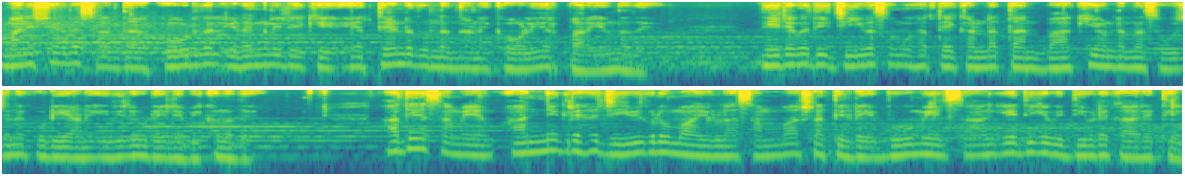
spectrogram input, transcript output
മനുഷ്യരുടെ ശ്രദ്ധ കൂടുതൽ ഇടങ്ങളിലേക്ക് എത്തേണ്ടതുണ്ടെന്നാണ് കോളിയർ പറയുന്നത്. നിരവധി ജീവസമൂഹത്തെ കണ്ടെത്താൻ ബാക്കിയുണ്ടെന്ന സൂചന കൂടിയാണ് ഇതിലൂടെ ലഭിക്കുന്നത്. അതേസമയം അന്യഗ്രഹ ജീവികളുമായുള്ള സംഭാഷണത്തിനിടെ ഭൂമിയിൽ സാങ്കേതിക വിദ്യയുടെ കാര്യത്തിൽ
